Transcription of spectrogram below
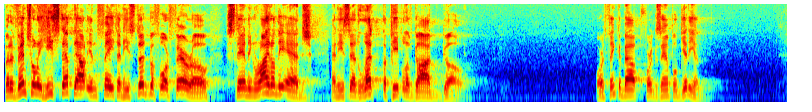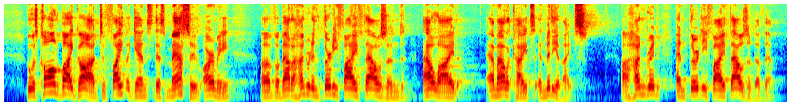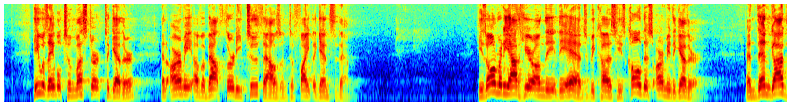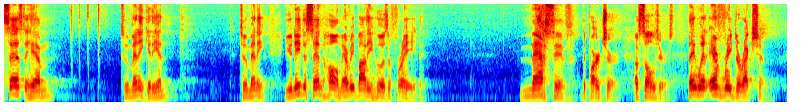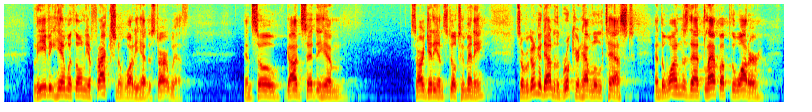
But eventually he stepped out in faith and he stood before Pharaoh standing right on the edge, and he said, Let the people of God go. Or think about, for example, Gideon, who was called by God to fight against this massive army of about 135,000 allied Amalekites and Midianites. 135,000 of them. He was able to muster together an army of about 32,000 to fight against them. He's already out here on the, the edge because he's called this army together. And then God says to him, Too many, Gideon. Too many. You need to send home everybody who is afraid. Massive departure of soldiers. They went every direction, leaving him with only a fraction of what he had to start with. And so God said to him, Sorry, Gideon, still too many. So we're going to go down to the brook here and have a little test. And the ones that lap up the water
